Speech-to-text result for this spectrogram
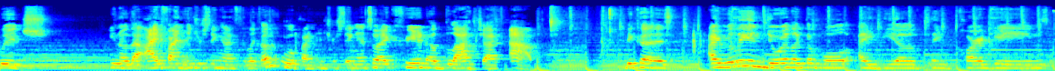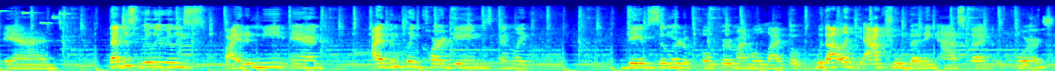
which, you know, that I find interesting and I feel like other people find interesting. And so I created a blackjack app because I really enjoy like the whole idea of playing card games and that just really, really spited me. And I've been playing card games and like games similar to poker my whole life, but without like the actual betting aspect, of course.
